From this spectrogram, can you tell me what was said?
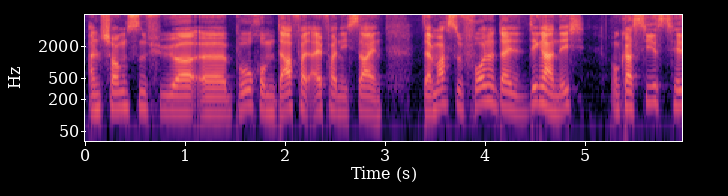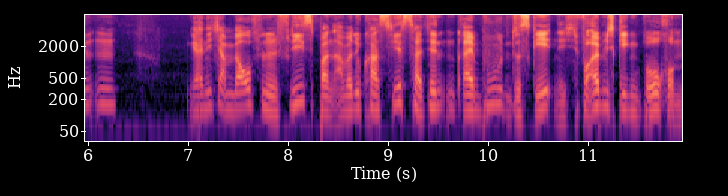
an Chancen für äh, Bochum, darf halt einfach nicht sein. Da machst du vorne deine Dinger nicht und kassierst hinten, ja nicht am laufenden Fließband, aber du kassierst halt hinten drei Buden. Das geht nicht. Vor allem nicht gegen Bochum.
